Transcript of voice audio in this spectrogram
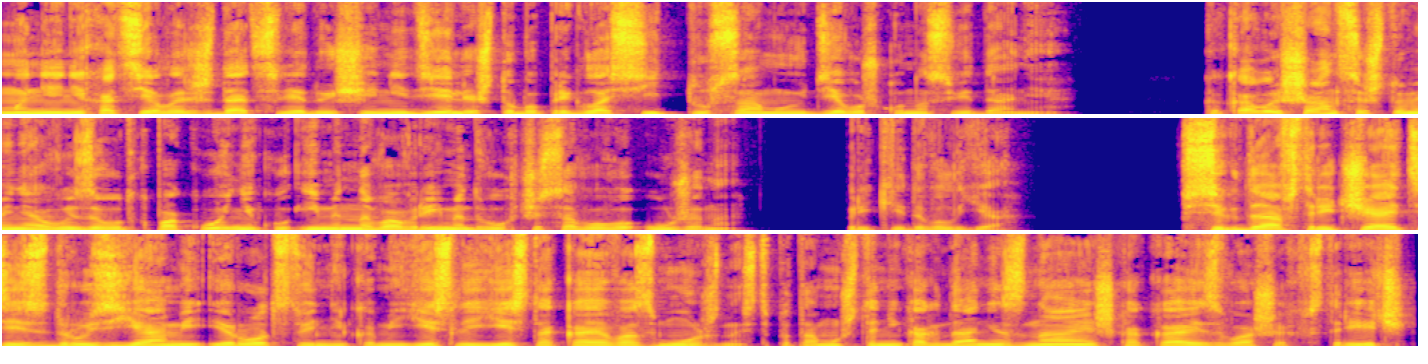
Мне не хотелось ждать следующей недели, чтобы пригласить ту самую девушку на свидание. Каковы шансы, что меня вызовут к покойнику именно во время двухчасового ужина? Прикидывал я. Всегда встречайтесь с друзьями и родственниками, если есть такая возможность, потому что никогда не знаешь, какая из ваших встреч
